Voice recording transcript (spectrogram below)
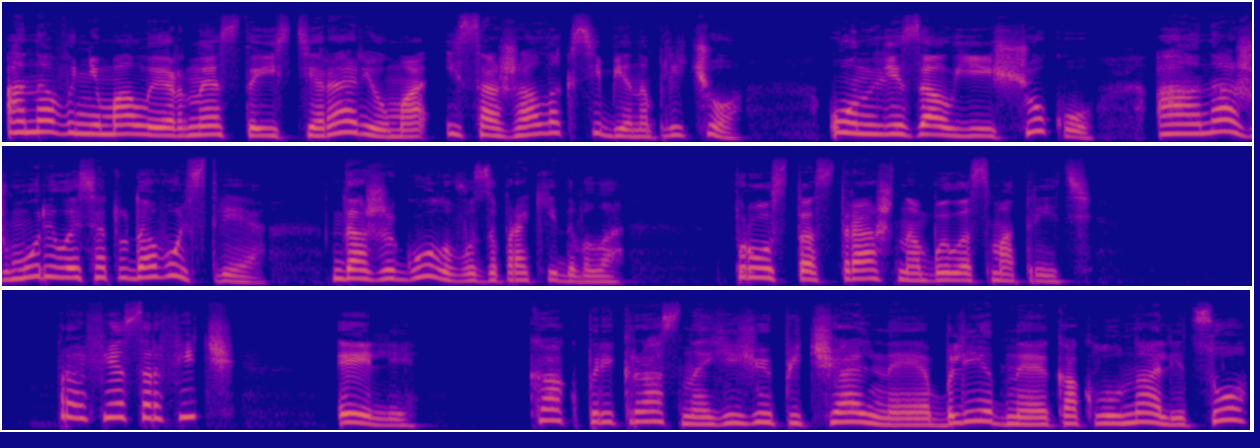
Она вынимала Эрнеста из террариума и сажала к себе на плечо. Он лизал ей щеку, а она жмурилась от удовольствия, даже голову запрокидывала. Просто страшно было смотреть. «Профессор Фич?» Элли. Как прекрасно ее печальное, бледное, как луна, лицо,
